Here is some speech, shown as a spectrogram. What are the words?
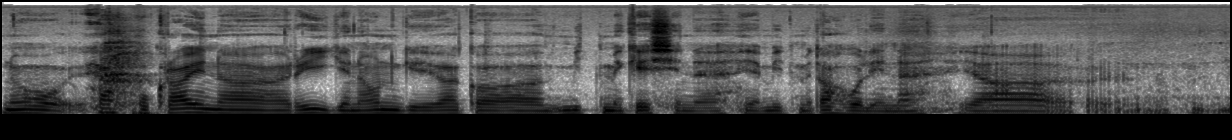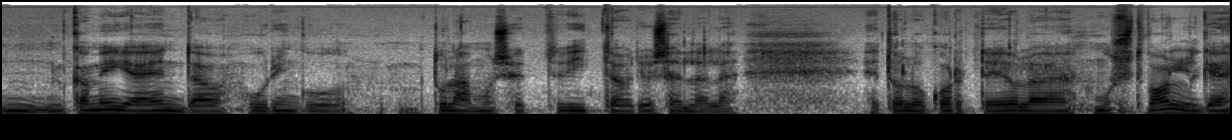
Nojah, Ukraina riigina ongi väga mitmekesine ja mitmetahuline ja ka meie enda uuringu tulemused viitavad ju sellele, et olukord ei ole mustvalge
